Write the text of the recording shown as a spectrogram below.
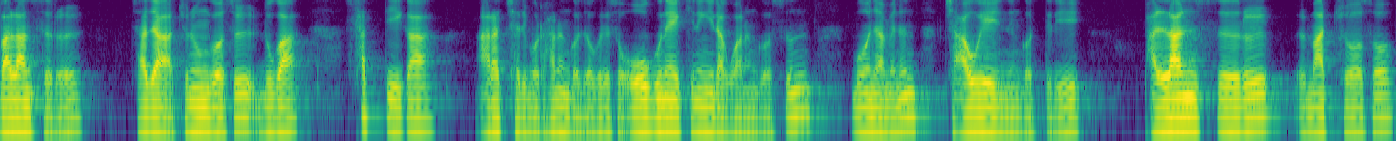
밸런스를 찾아주는 것을 누가 사띠가 알아차림을 하는 거죠. 그래서 오근의 기능이라고 하는 것은 뭐냐면은 좌우에 있는 것들이 밸런스를 맞추어서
